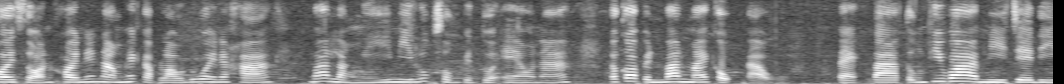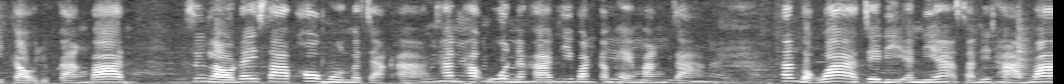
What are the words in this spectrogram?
คอยสอนคอยแนะนำให้กับเราด้วยนะคะ บ้านหลังนี้มีรูปทรงเป็นตัว L นะ แล้วก็เป็นบ้านไม้เก่าๆ แปลกตาตรงที่ว่ามีเจดีย์เก่าอยู่กลางบ้าน ซึ่งเราได้ทราบข้อมูลมาจากอ่าท่านพระอ้วนนะคะ ที่วัดกำแพงบางจาก ท่านบอกว่าเจดีย์อันเนี้ยสันนิษฐานว่า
